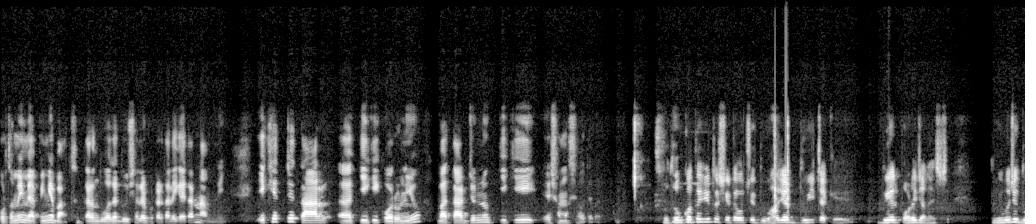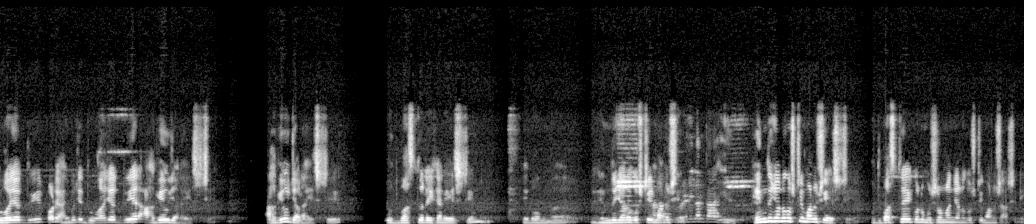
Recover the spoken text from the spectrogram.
প্রথমেই ম্যাপিং এ বাদ কারণ দু সালের ভোটার তালিকায় তার নাম নেই। এক্ষেত্রে তার কি কি করণীয় বা তার জন্য কি কি সমস্যা হতে পারে? প্রথম কথা যেটা সেটা হচ্ছে দু হাজার দুইটাকে দুইয়ের পরে যারা এসছে তুমি বলছো দু হাজার দুইয়ের পরে আমি বলছি দু হাজার দুইয়ের আগেও যারা এসছে আগেও যারা এসছে উদ্বাস্তুরা এখানে এসছেন এবং আহ, হিন্দু জনগোষ্ঠীর মানুষ তারা হিন্দু। হিন্দু জনগোষ্ঠীর মানুষই এসছে উদ্বাস্ত হয়ে কোনো মুসলমান জনগোষ্ঠীর মানুষ আসেনি।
